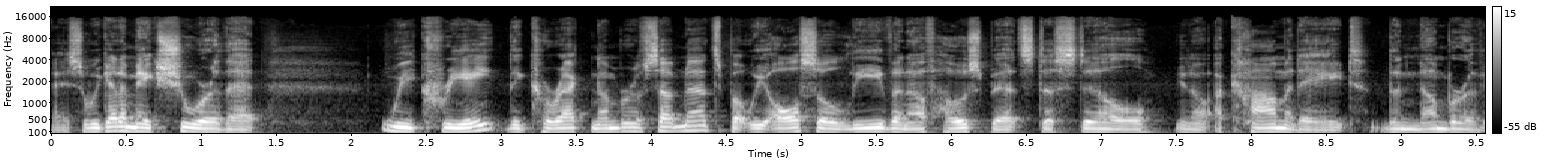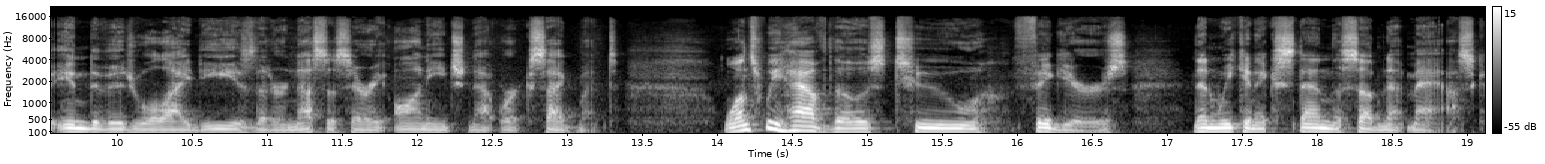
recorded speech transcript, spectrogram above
Okay, so we got to make sure that we create the correct number of subnets, but we also leave enough host bits to still, you know, accommodate the number of individual IDs that are necessary on each network segment. Once we have those two figures, then we can extend the subnet mask.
